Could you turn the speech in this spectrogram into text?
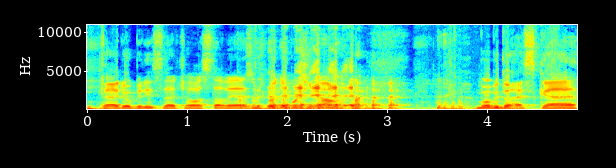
v té doby, kdy se začala stavět. Jsem špatně počítal. Bylo by to hezké,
